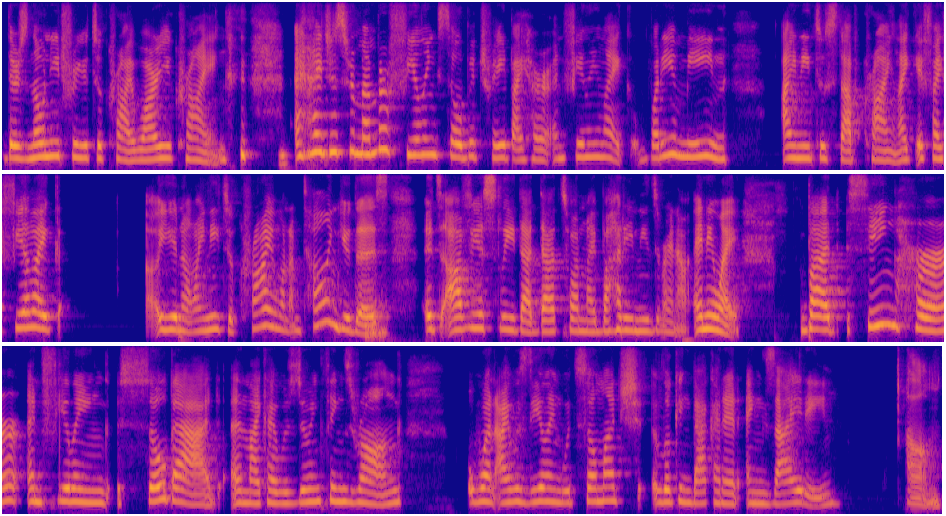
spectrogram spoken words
there's no need for you to cry. Why are you crying? and I just remember feeling so betrayed by her and feeling like, What do you mean I need to stop crying? Like, if I feel like you know, I need to cry when I'm telling you this. It's obviously that that's what my body needs right now. Anyway, but seeing her and feeling so bad and like I was doing things wrong when I was dealing with so much looking back at it anxiety um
